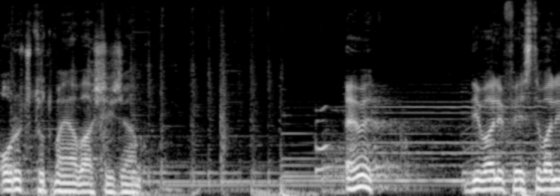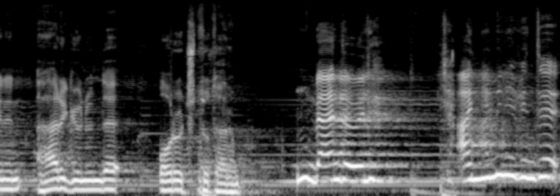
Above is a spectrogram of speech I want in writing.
oruç tutmaya başlayacağım. Evet, Diwali Festivali'nin her gününde oruç tutarım. Ben de öyle. Annemin evinde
